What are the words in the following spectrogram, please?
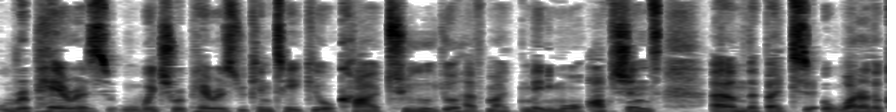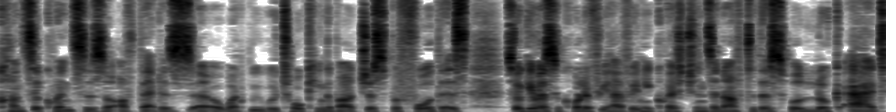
repairers, which repairers you can take your car to. You'll have much, many more options. Um, but what are the consequences of that is uh, what we were talking about just before this. So give us a call if you have any questions. And after this, we'll look at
